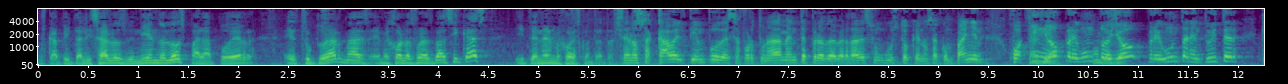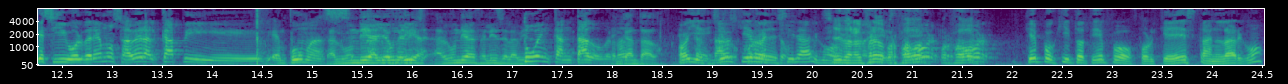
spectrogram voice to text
pues, capitalizarlos vendiéndolos para poder estructurar más, eh, mejor las fuerzas básicas y tener mejores contrataciones. Se nos acaba el tiempo desafortunadamente, pero de verdad es un gusto que nos acompañen. Joaquín, Sergio, no un pregunto yo, preguntan en Twitter que si volveremos a ver al Capi en Pumas. Algún día yo feliz, día. algún día feliz de la vida. Tú encantado, ¿verdad? Encantado. Oye, Encantado, yo quiero correcto. decir algo. Sí, don Alfredo, por favor, por favor. Qué poquito tiempo porque es tan largo,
